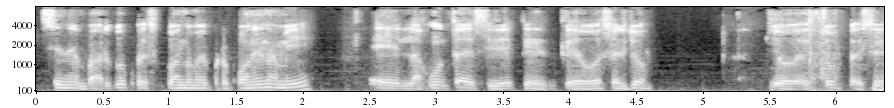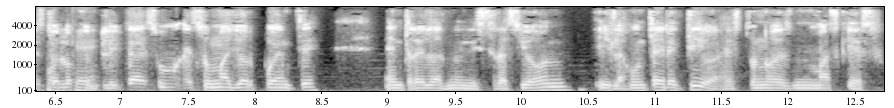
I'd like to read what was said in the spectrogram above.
Sin embargo, pues cuando me proponen a mí, eh, la junta decide que, que debo ser yo. Yo esto, pues ¿Y esto lo que implica es un, es un mayor puente entre la administración y la junta directiva. Esto no es más que eso.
